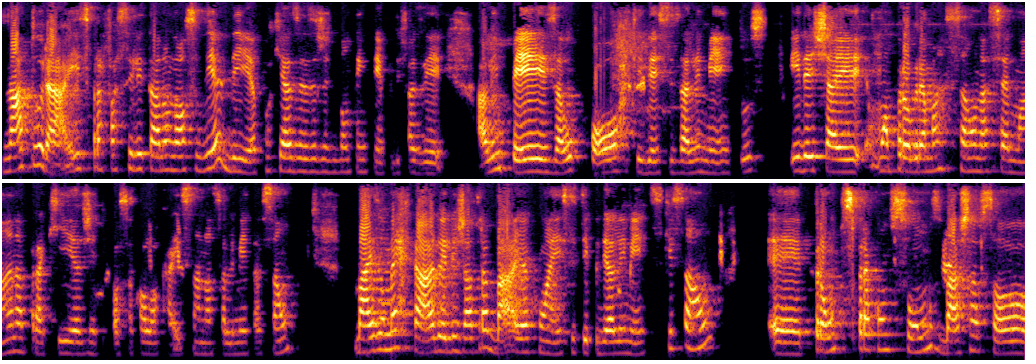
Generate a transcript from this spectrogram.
naturais para facilitar no nosso dia a dia, porque às vezes a gente não tem tempo de fazer a limpeza, o corte desses alimentos e deixar uma programação na semana para que a gente possa colocar isso na nossa alimentação. Mas o mercado ele já trabalha com esse tipo de alimentos que são é, prontos para consumo, basta só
